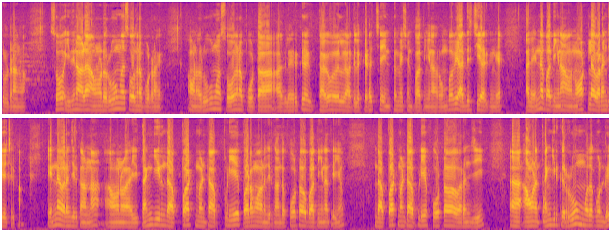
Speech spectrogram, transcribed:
சொல்கிறாங்களாம் ஸோ இதனால் அவனோட ரூமை சோதனை போடுறாங்க. அவனை ரூமை சோதனை போட்டால் அதில் இருக்கிற தகவல் அதில் கிடைச்ச இன்ஃபர்மேஷன் பார்த்தீங்கன்னா ரொம்பவே அதிர்ச்சியாக இருக்குங்க. அதில் என்ன பார்த்தீங்கன்னா அவன் நோட்டில் வரைஞ்சி வச்சுருக்கான். என்ன வரைஞ்சிருக்கான்னா அவனோட தங்கியிருந்த அப்பார்ட்மெண்ட்டை அப்படியே படமாக வரைஞ்சிருக்கான். அந்த ஃபோட்டோவை பார்த்தீங்கன்னா தெரியும். இந்த அப்பார்ட்மெண்ட்டை அப்படியே ஃபோட்டோவாக வரைஞ்சி அவனை தங்கியிருக்க ரூம் முதற்கொண்டு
